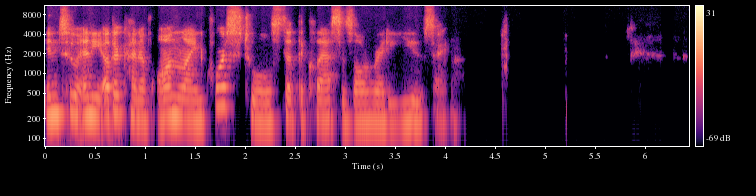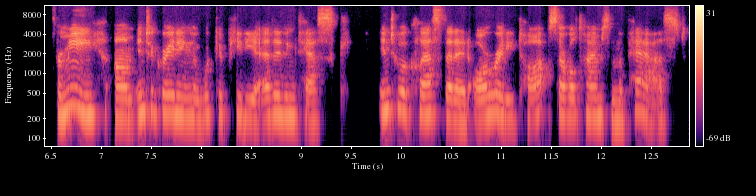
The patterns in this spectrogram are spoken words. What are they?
into any other kind of online course tools that the class is already using. For me, um, integrating the Wikipedia editing task into a class that I'd already taught several times in the past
